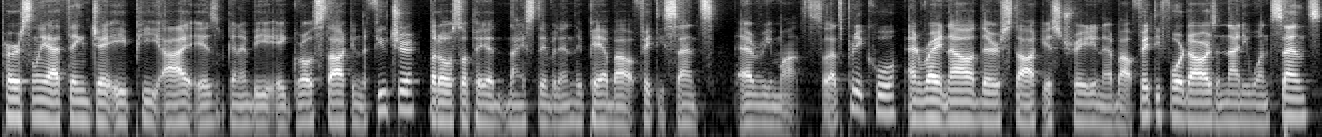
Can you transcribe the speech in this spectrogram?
Personally, I think JEPI is going to be a growth stock in the future, but also pay a nice dividend. They pay about 50 cents every month. So that's pretty cool. And right now their stock is trading at about $54.91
